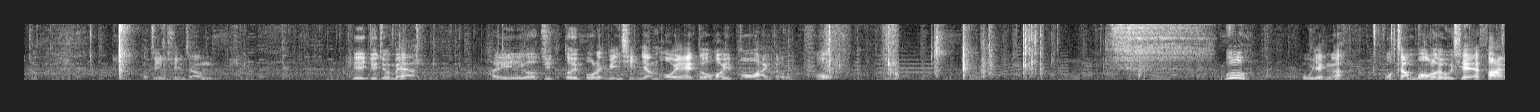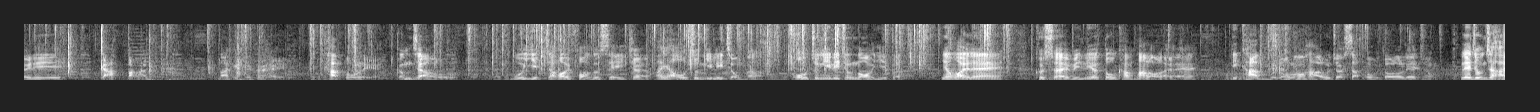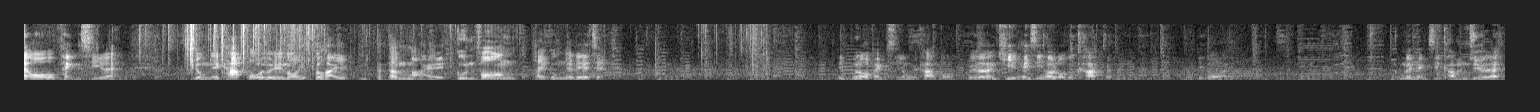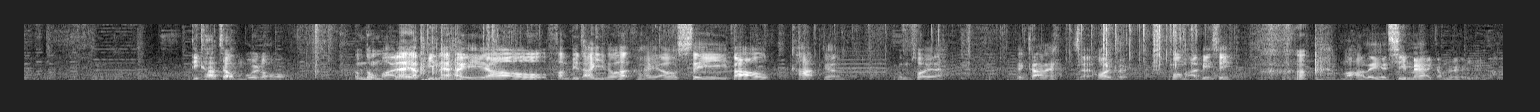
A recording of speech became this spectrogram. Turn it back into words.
我完全就咁。呢啲叫做咩啊？喺呢個絕對暴力面前，任何嘢都可以破壞到。好，哇，好型啊！哇，就咁望落好似係一塊嗰啲夾板，但其實佢係卡宝嚟嘅。咁就每頁就可以放到四張。哎呀，我中意呢種啊！我好中意呢種內頁啊，因為咧佢上面呢個倒冚翻落嚟咧，啲卡唔會啷啷下都再實好多咯。呢一種呢一種就係我平時咧。用嘅卡簿嗰啲內頁都係特登買官方提供嘅呢一隻，呢本我平時用嘅卡簿，佢特登揭起先可以攞到卡嘅呢個位。咁你平時冚住咧，啲卡就唔會攞。咁同埋咧入邊咧係有分別，大家見到啦，佢係有四包卡嘅。咁所以咧一間咧就係開佢放埋一邊先。馬利嘅簽名係咁樣嘅樣。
